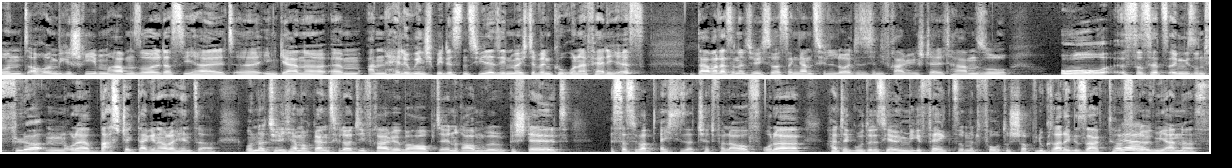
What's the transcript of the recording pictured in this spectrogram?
und auch irgendwie geschrieben haben soll, dass sie halt äh, ihn gerne ähm, an Halloween spätestens wiedersehen möchte, wenn Corona fertig ist. Da war das dann natürlich so, dass dann ganz viele Leute sich dann die Frage gestellt haben, so, oh, ist das jetzt irgendwie so ein Flirten oder was steckt da genau dahinter? Und natürlich haben auch ganz viele Leute die Frage überhaupt in den Raum ge gestellt, ist das überhaupt echt, dieser Chatverlauf? Oder hat der Gute das hier irgendwie gefaked, so mit Photoshop, wie du gerade gesagt hast, Ja. oder irgendwie anders?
